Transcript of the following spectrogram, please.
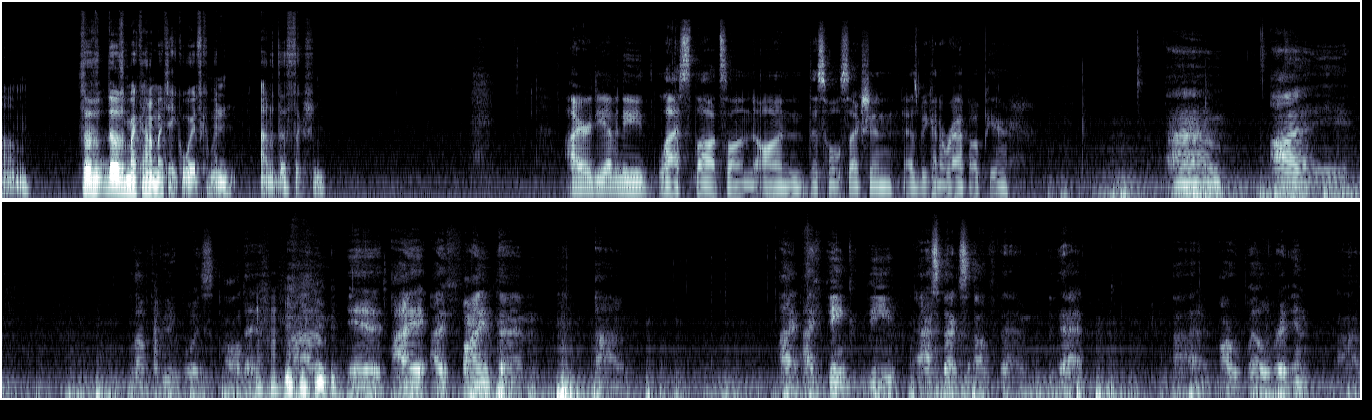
Um so th- those are my kind of my takeaways coming out of this section Ira, do you have any last thoughts on on this whole section as we kind of wrap up here? Um, I love the Voodoo Boys all day. um, it, I I find them. Um, I I think the aspects of them that uh, are well written, um,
